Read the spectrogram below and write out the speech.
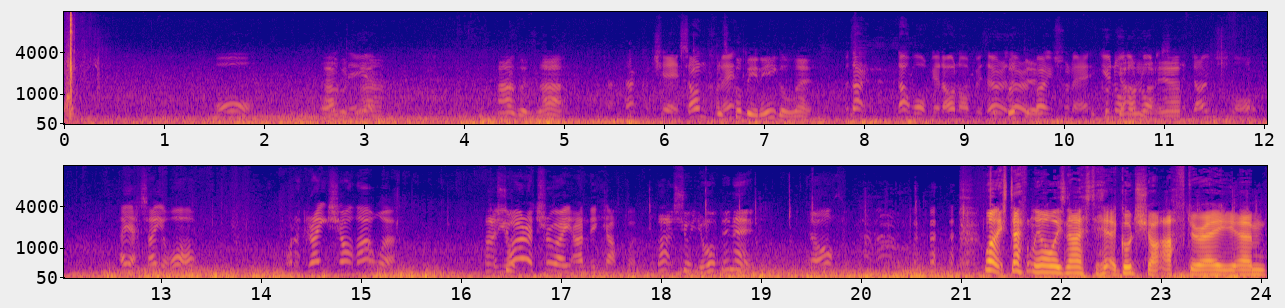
Oh, How oh good's dear. that? How good's that? That, could chase on, couldn't This it? could be an eagle, this. But that, that won't get on, I'll be there or could do. thereabouts, wouldn't it? It You know the on rocks that, in yeah. the down slope. Hey, I tell you what, what a great shot that were. That you are a true eight handicapper. that shut you up, didn't it? No. Well, it's definitely always nice to hit a good shot after a. Um,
